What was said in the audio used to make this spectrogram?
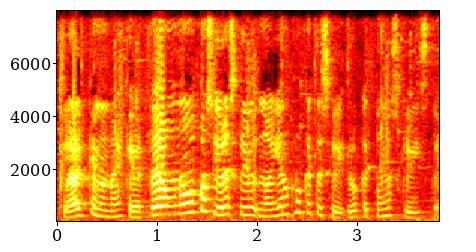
Claro que no, nada que ver. Pero no me pasó, yo le escribí, no, yo no creo que te escribí, creo que tú me escribiste.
